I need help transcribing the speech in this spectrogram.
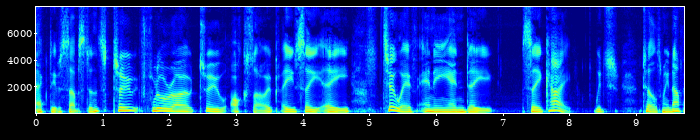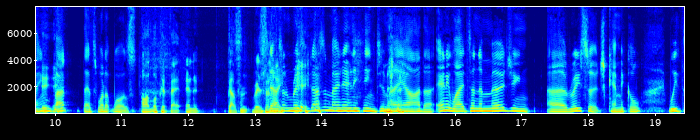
active substance 2-fluoro-2-oxo, PCE, 2-FNENDCK, which tells me nothing, It- it- but that's what it was. I look at that and it doesn't resonate. Doesn't re- doesn't mean anything to me either. Anyway, it's an emerging uh, research chemical with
